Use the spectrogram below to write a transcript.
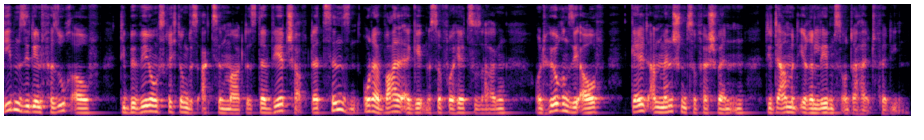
geben Sie den Versuch auf, die Bewegungsrichtung des Aktienmarktes, der Wirtschaft, der Zinsen oder Wahlergebnisse vorherzusagen und hören Sie auf, Geld an Menschen zu verschwenden, die damit ihren Lebensunterhalt verdienen.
